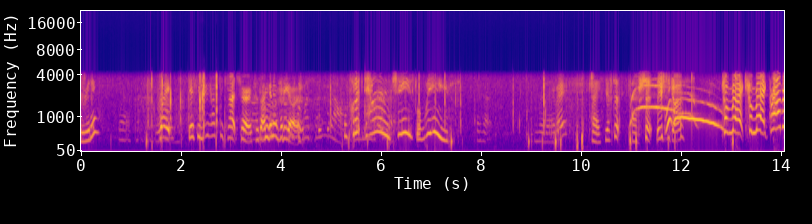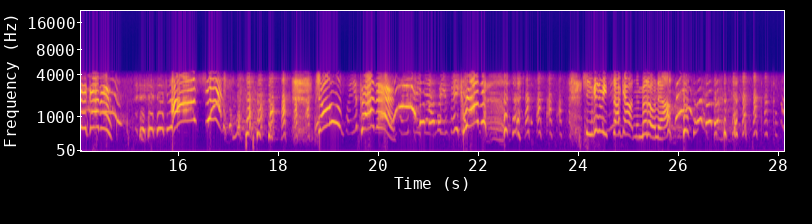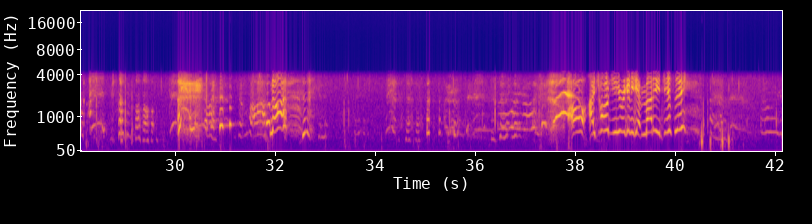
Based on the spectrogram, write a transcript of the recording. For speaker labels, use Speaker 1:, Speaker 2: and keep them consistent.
Speaker 1: Are you ready? Wait, Jesse, you have to catch her because I'm going to video. Well, put it down. Jeez, Louise.
Speaker 2: Okay. I'm ready. Ready?
Speaker 1: Okay, you have to... Oh, shit. There she goes. Come back, come back. Grab her, grab her. ah, shit! Jules, grab her.
Speaker 2: Put your feet
Speaker 1: Grab her. She's going to be stuck out in the middle now.
Speaker 2: Jump off. Jump off.
Speaker 1: no.
Speaker 2: oh my god.
Speaker 1: Oh, I told you you were going to get muddy, Jesse.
